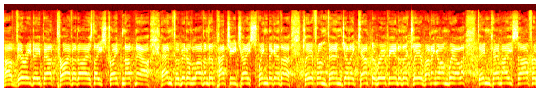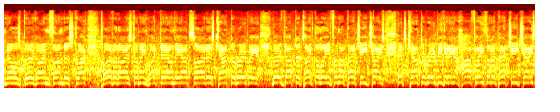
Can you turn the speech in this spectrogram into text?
A very deep out private eye as they straighten up now. And Forbidden Love and Apache Chase swing together. Clear from Vangelic, Count De Rupee into the clear, running on well. Then came Asar from Ellsberg. I'm thunderstruck. Private Eyes coming right down the outside as Count De Rupee moved up to take the lead from Apache Chase. It's Count De Rupee getting a half length on Apache Chase.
